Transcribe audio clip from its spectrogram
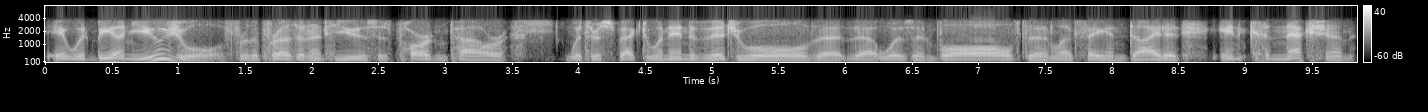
It would be unusual for the president to use his pardon power with respect to an individual that, that was involved and, let's say, indicted in connection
